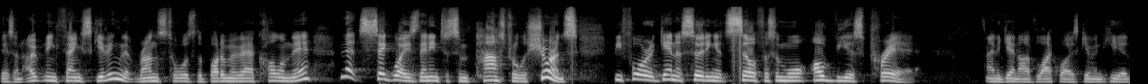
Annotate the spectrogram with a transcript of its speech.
There's an opening thanksgiving that runs towards the bottom of our column there, and that segues then into some pastoral assurance before again asserting itself as a more obvious prayer. And again, I've likewise given here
